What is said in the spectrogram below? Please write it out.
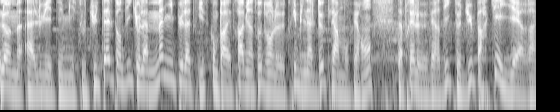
L'homme a lui été mis sous tutelle tandis que la manipulatrice comparaîtra bientôt devant le tribunal de Clermont-Ferrand d'après le verdict du parquet hier.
